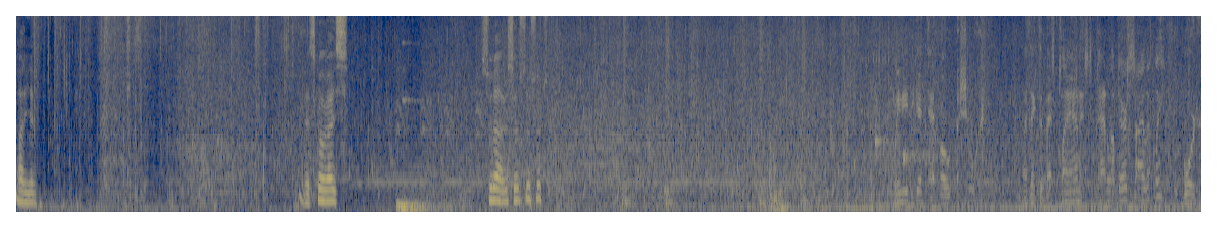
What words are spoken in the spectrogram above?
Hadi gidelim. Let's go guys. Sür abi sür sür sür. We need to get that boat ashore. I think the best plan is to paddle up there silently, board her.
